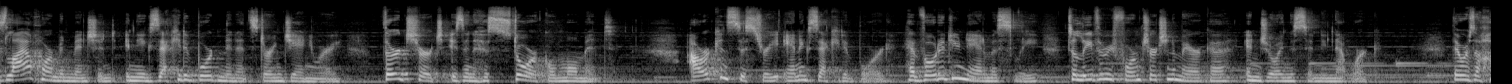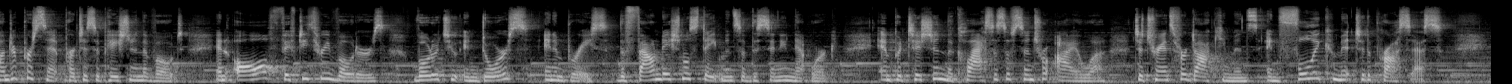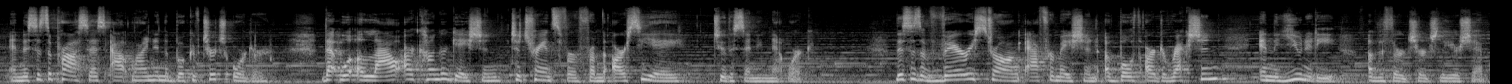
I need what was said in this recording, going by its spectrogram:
As Lyle Horman mentioned in the executive board minutes during January, Third Church is in a historical moment. Our consistory and executive board have voted unanimously to leave the Reformed Church in America and join the Sending Network. There was 100% participation in the vote, and all 53 voters voted to endorse and embrace the foundational statements of the Sending Network and petition the Classis of Central Iowa to transfer documents and fully commit to the process. And this is a process outlined in the Book of Church Order that will allow our congregation to transfer from the RCA to the Sending Network. This is a very strong affirmation of both our direction and the unity of the Third Church leadership.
